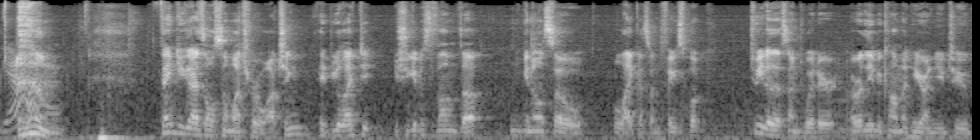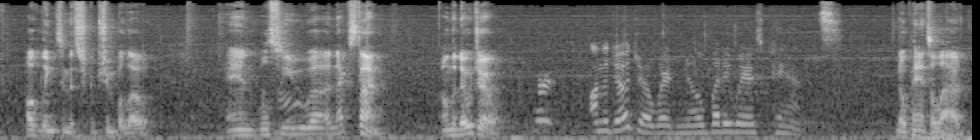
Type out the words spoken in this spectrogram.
Yeah. thank you guys all so much for watching. If you liked it, you should give us a thumbs up. You can also like us on Facebook, tweet at us on Twitter, or leave a comment here on YouTube. All the links in the description below. And we'll see you uh, next time on the dojo. We're on the dojo where nobody wears pants. No pants allowed.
